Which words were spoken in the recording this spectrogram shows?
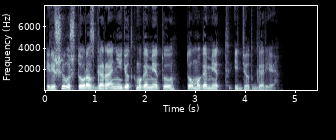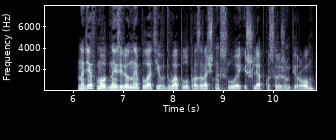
и решила, что раз гора не идет к Магомету, то Магомед идет к горе. Надев модное зеленое платье в два полупрозрачных слоя и шляпку с рыжим пером,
